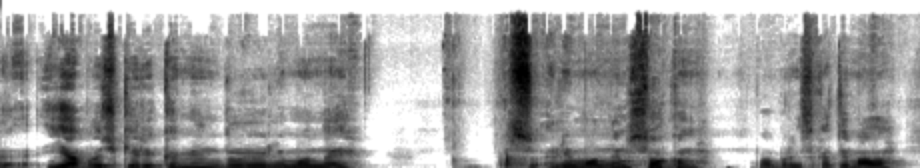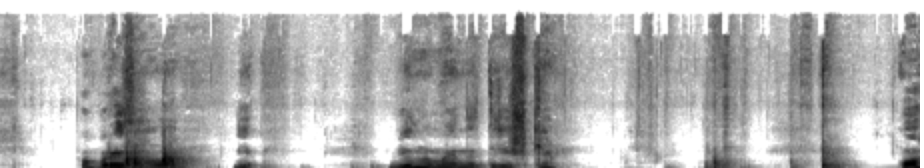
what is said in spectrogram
Е, Яблучки рекомендую лимонний, з лимонним соком побризкати. Мало побризгала. І він у мене трішки. О!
